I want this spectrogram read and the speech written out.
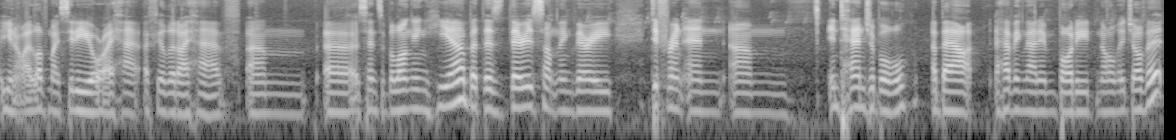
you know, I love my city, or I have, I feel that I have um, a sense of belonging here. But there's there is something very different and um, intangible about having that embodied knowledge of it,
